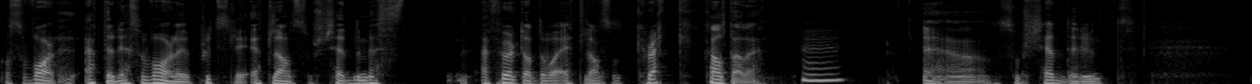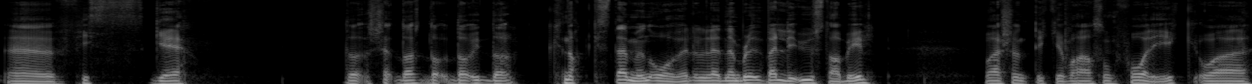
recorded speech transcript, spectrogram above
og så var det, etter det så var det plutselig et eller annet som skjedde mest Jeg følte at det var et eller annet sånn crack, kalte jeg det Mm. eh, som skjedde rundt eh, Fisk-G. Da, da, da, da, da knakk stemmen over, eller den ble veldig ustabil. Og jeg skjønte ikke hva som foregikk. Og jeg,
